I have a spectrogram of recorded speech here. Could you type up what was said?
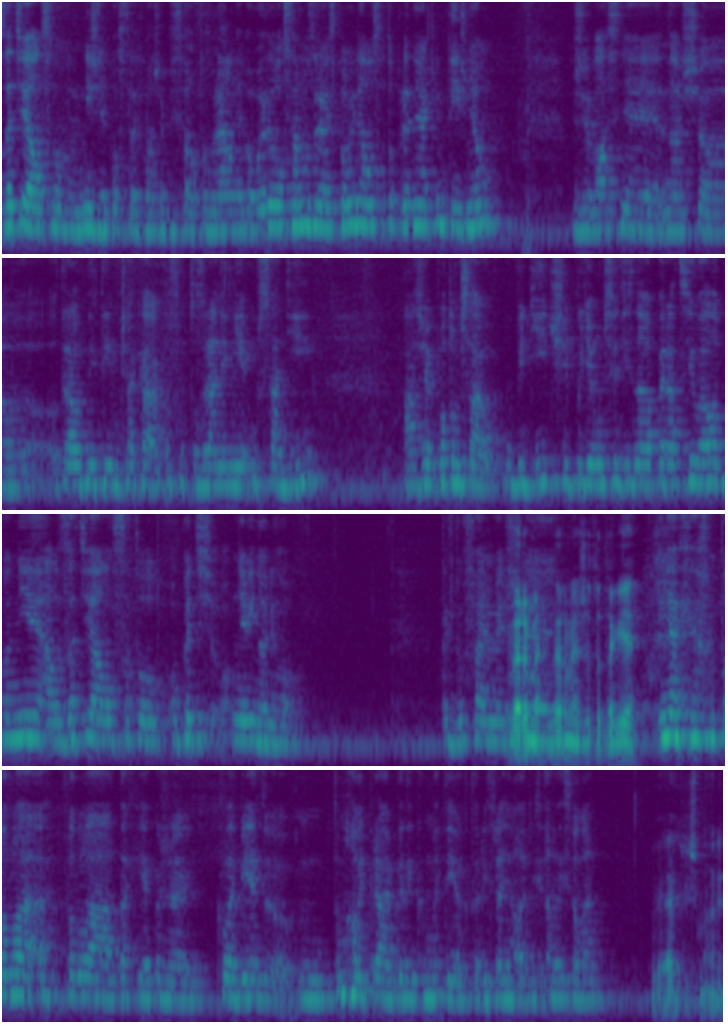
Zatiaľ som nič nepostrehla, že by sa o tom reálne hovorilo. Samozrejme, spomínalo sa to pred nejakým týždňom, že vlastne náš zdravotný tým čaká, ako sa to zranenie usadí a že potom sa uvidí, či bude musieť ísť na operáciu alebo nie, ale zatiaľ sa to opäť nevynorilo. Tak dúfajme, že... Verme, verme, že to tak je. Inak podľa, podľa takých akože klebiet to mal byť práve Billy Kumetio, ktorý zranil Alisona. Ježišmária.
